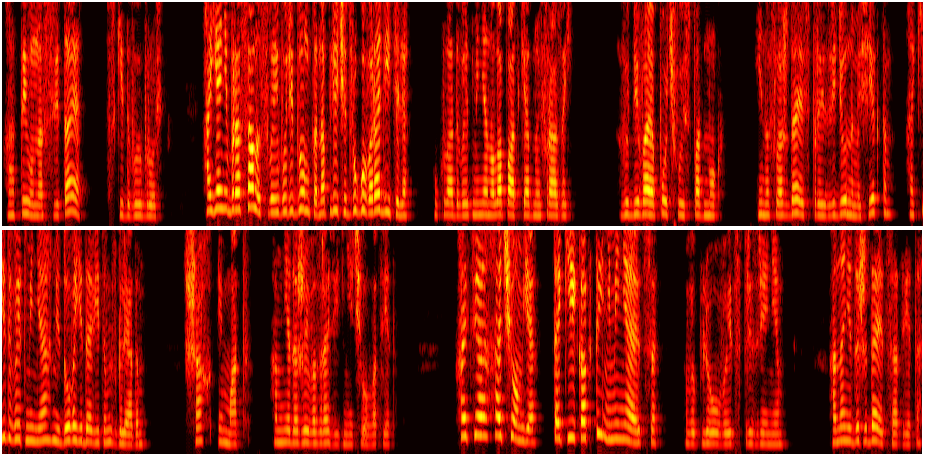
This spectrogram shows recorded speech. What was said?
«А ты у нас святая?» — вскидываю бровь. «А я не бросала своего ребенка на плечи другого родителя», укладывает меня на лопатки одной фразой, выбивая почву из-под ног и, наслаждаясь произведенным эффектом, окидывает меня медово-ядовитым взглядом. Шах и мат, а мне даже и возразить нечего в ответ. «Хотя о чем я? Такие, как ты, не меняются», выплевывает с презрением. Она не дожидается ответа.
